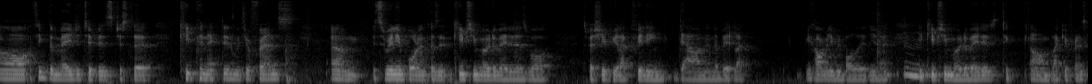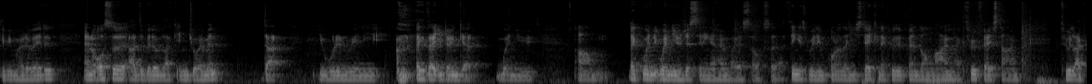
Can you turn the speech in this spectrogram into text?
Uh, I think the major tip is just to keep connected with your friends. Um, it's really important because it keeps you motivated as well, especially if you're like feeling down and a bit like you can't really be bothered. You know, Mm. it keeps you motivated to um, like your friends keep you motivated, and it also adds a bit of like enjoyment that you wouldn't really like that you don't get when you um, like when when you're just sitting at home by yourself. So I think it's really important that you stay connected with your friends online, like through FaceTime, through like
